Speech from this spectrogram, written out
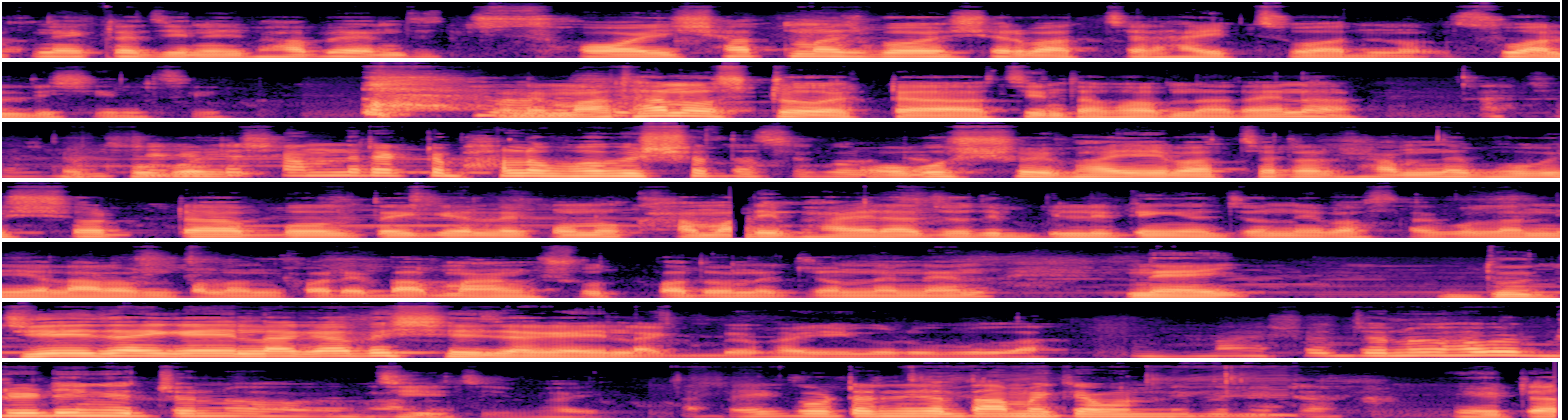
আপনি একটা জিনিস ভাবেন যে ছয় সাত মাস বয়সের বাচ্চার হাইট চুয়ান্ন চুয়াল্লিশ ইঞ্চি। মানে মাথা নষ্ট একটা চিন্তা ভাবনা তাই না? তো মানে খুবই- সামনের একটা ভালো ভবিষ্যৎ আছে অবশ্যই ভাই এই বাচ্চাটার সামনে ভবিষ্যৎটা বলতে গেলে কোনো খামারি ভাইরা যদি ব্লিডিং এর জন্য এই বাচ্চাগুলো নিয়ে লালন পালন করে বা মাংস উৎপাদনের জন্য নেন নেয় দু যে জায়গায় লাগাবে সেই জায়গায় লাগবে ভাই এই গরুগুলা। মাংসের জন্য হবে ব্রিডিং এর জন্য হবে জি জি ভাই। আচ্ছা এই গরুটা নিলে দামে কেমন নেবেন এটা? এটা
